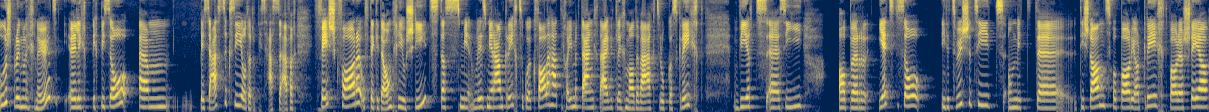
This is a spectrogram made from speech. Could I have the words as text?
Ursprünglich nicht, weil ich, ich bin so ähm, besessen war, oder besessen, einfach festgefahren auf den Gedanken Justiz, dass mir, weil es mir auch im Gericht so gut gefallen hat. Ich habe immer gedacht, eigentlich mal der Weg zurück ans Gericht wird es äh, sein. Aber jetzt so in der Zwischenzeit und mit der Distanz von ein paar Jahren Gericht, ein paar Jahren Stea,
